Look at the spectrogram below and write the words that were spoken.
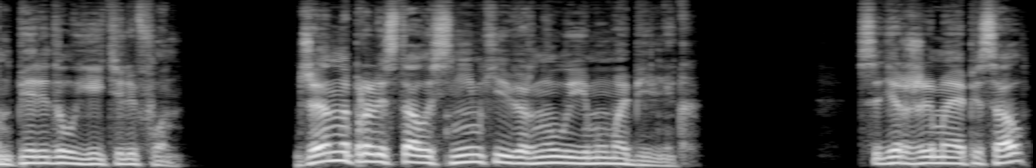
Он передал ей телефон. Дженна пролистала снимки и вернула ему мобильник. «Содержимое описал?»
